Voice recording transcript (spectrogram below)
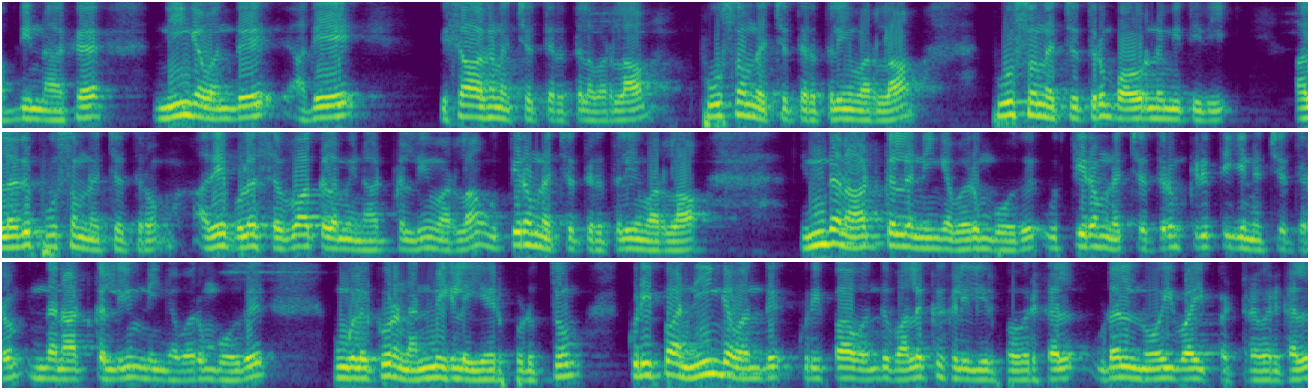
அப்படின்னாக்க நீங்கள் வந்து அதே விசாக நட்சத்திரத்தில் வரலாம் பூசம் நட்சத்திரத்திலையும் வரலாம். பூசம் நட்சத்திரம் பௌர்ணமி திதி அல்லது பூசம் நட்சத்திரம். அதே போல் செவ்வாய்க்கிழமை நாட்கள்லையும் வரலாம் உத்திரம் நட்சத்திரத்திலையும் வரலாம். இந்த நாட்களில் நீங்கள் வரும்போது உத்திரம் நட்சத்திரம் கிருத்திகை நட்சத்திரம் இந்த நாட்கள்லையும் நீங்க வரும்போது உங்களுக்கு ஒரு நன்மைகளை ஏற்படுத்தும். குறிப்பாக நீங்கள் வந்து குறிப்பாக வந்து வழக்குகளில் இருப்பவர்கள் உடல் நோய்வாய் பெற்றவர்கள்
